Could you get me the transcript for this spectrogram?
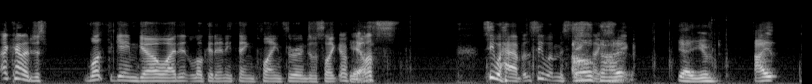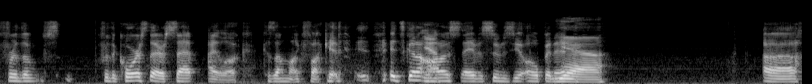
I kind of just let the game go. I didn't look at anything playing through and just like, okay, Yeah. let's see what happens. See what mistakes Oh I god, can it. make. Yeah, you. I for the for the cores that are set, I look because I'm like fuck it. it it's gonna Yeah. auto save as soon as you open it. Yeah. uh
